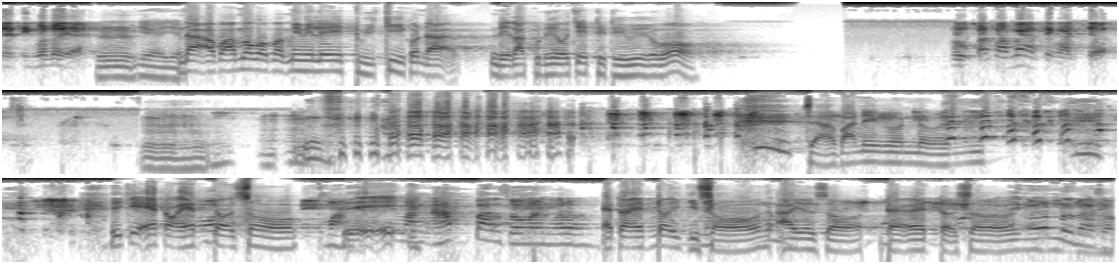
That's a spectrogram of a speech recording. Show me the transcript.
jadi ngono ya. Hmm. Iya, iya. Ndak apa-apa kok memilih Dwiki kok ndak ndek lagune OCD dhewe apa? Lu kan sampe asing aja. Hmm. Jawabane ngono. Iki etok-etok so. Mang, I- i- emang apal so mang loro. Etok-etok iki so. Ayo so. Etok-etok so. Ngono ta so.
